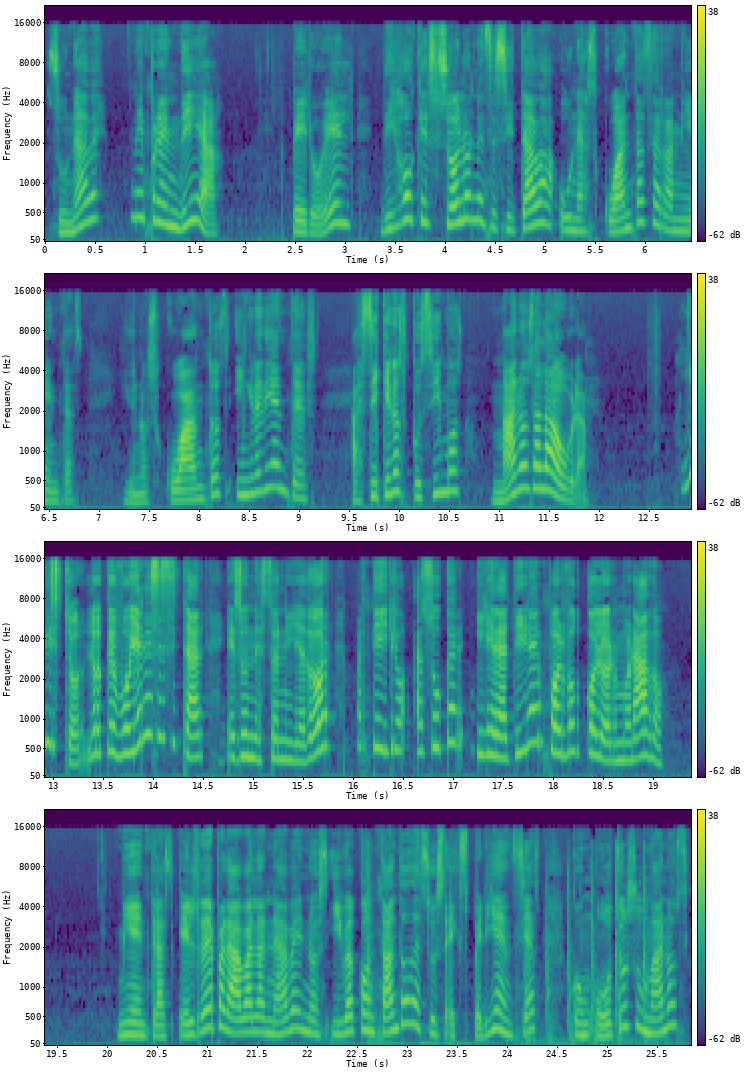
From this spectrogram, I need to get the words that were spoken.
Su nave ni prendía, pero él dijo que solo necesitaba unas cuantas herramientas y unos cuantos ingredientes, así que nos pusimos manos a la obra. Listo, lo que voy a necesitar es un destornillador, martillo, azúcar y gelatina en polvo color morado. Mientras él reparaba la nave, nos iba contando de sus experiencias con otros humanos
